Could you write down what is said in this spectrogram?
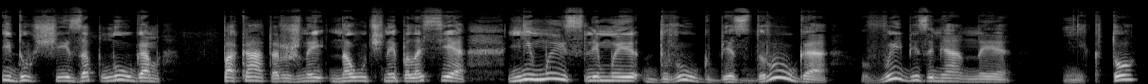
идущие за плугом, по каторжной научной полосе, немыслимые друг без друга, вы безымянные, никто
